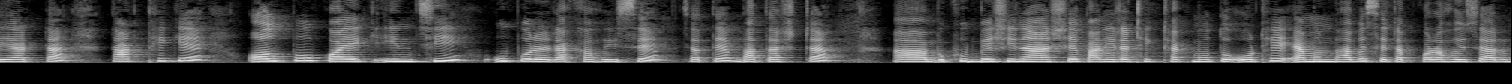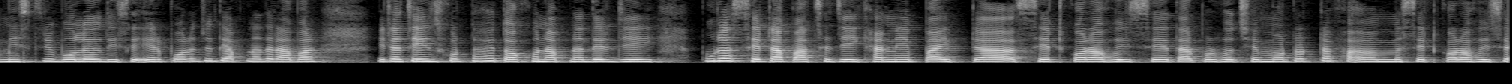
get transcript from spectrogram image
লেয়ারটা তার থেকে অল্প কয়েক ইঞ্চি উপরে রাখা হয়েছে যাতে বাতাসটা খুব বেশি না আসে, পানিটা ঠিকঠাক মতো ওঠে, এমনভাবে সেট আপ করা হয়েছে আর মিস্ত্রি বলেও দিছে, এরপরে যদি আপনাদের আবার এটা চেঞ্জ করতে হয়, তখন আপনাদের যেই পুরো সেট আছে, যেইখানে পাইপটা সেট করা হয়েছে তারপর হচ্ছে মোটরটা সেট করা হয়েছে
